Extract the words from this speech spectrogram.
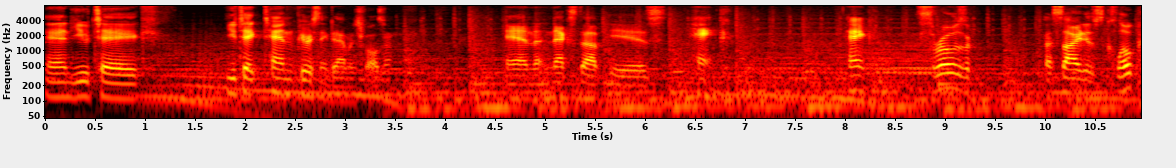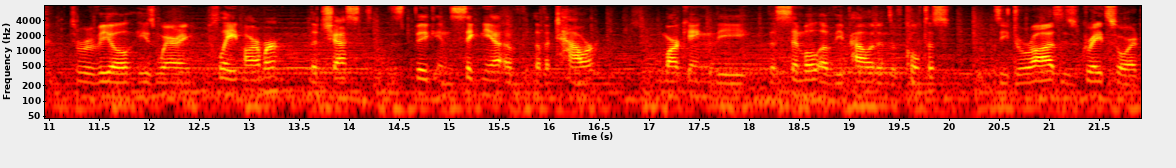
And you take you take 10 piercing damage, Falzer. And next up is Hank. Hank throws aside his cloak to reveal he's wearing plate armor. The chest, this big insignia of, of a tower, marking the, the symbol of the Paladins of Cultus. As he draws his greatsword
